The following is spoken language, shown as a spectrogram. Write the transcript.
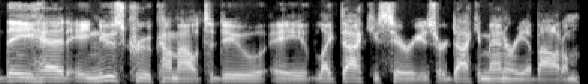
they had a news crew come out to do a like docu series or documentary about them.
